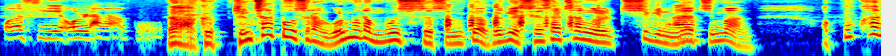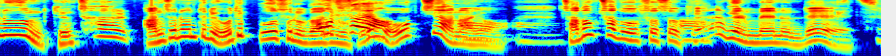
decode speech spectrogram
버스 위에 올라가고. 야, 그 경찰 버스란 거 얼마나 멋있었습니까? 그게 세살창을 치긴 어. 냈지만, 아, 북한은 경찰 안전원들이 어디 버스를 가지고 없어요. 그런 거 없지 않아요. 어, 어. 자동차도 없어서 어. 개를 매는데, 그치.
